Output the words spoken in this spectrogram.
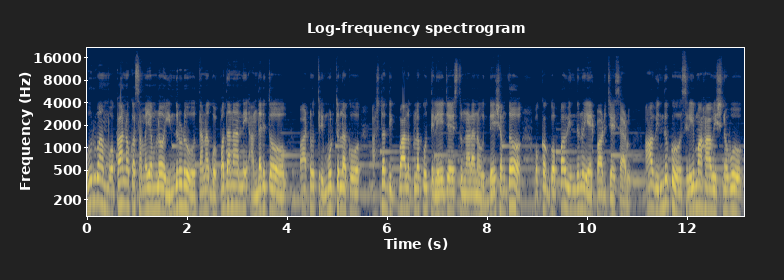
పూర్వం ఒకానొక సమయంలో ఇంద్రుడు తన గొప్పదనాన్ని అందరితో పాటు త్రిమూర్తులకు అష్టదిక్పాలకులకు తెలియజేస్తున్నాడన్న ఉద్దేశంతో ఒక గొప్ప విందును ఏర్పాటు చేశాడు. ఆ విందుకు శ్రీ మహావిష్ణువు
